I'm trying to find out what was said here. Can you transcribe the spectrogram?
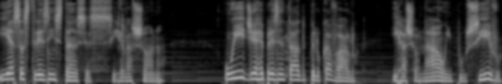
e essas três instâncias se relacionam. O id é representado pelo cavalo, irracional, impulsivo,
